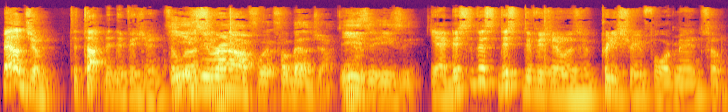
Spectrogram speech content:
Belgium to top the division. So easy we'll runoff for Belgium. Easy, easy. Yeah, this this this division was pretty straightforward, man. So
